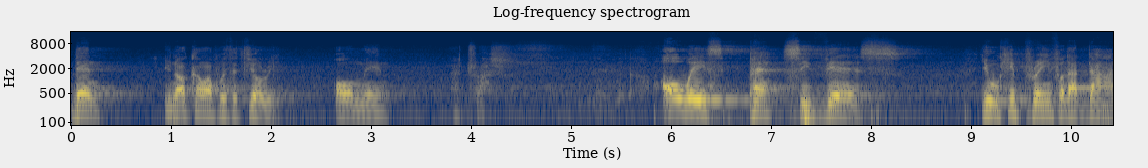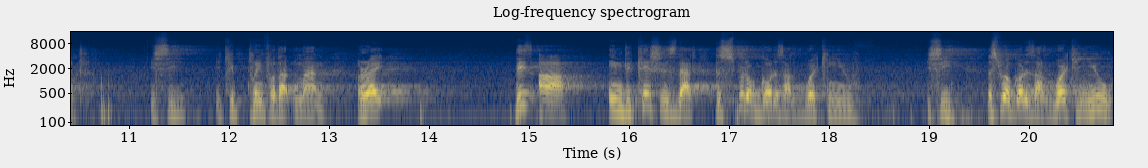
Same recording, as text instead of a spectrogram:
Then you now come up with a theory. All men are trash always perseveres. You will keep praying for that dad. You see, you keep praying for that man. All right? These are indications that the Spirit of God is at work in you. You see, the Spirit of God is at work in you.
